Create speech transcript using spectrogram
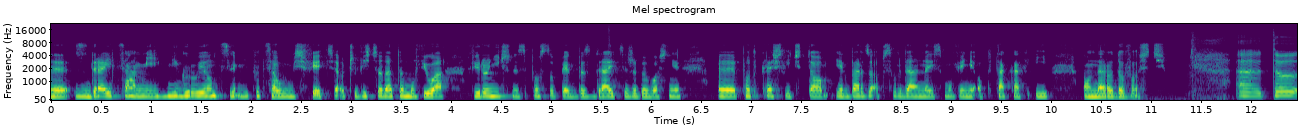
e, zdrajcami migrującymi po całym świecie. Oczywiście ona to mówiła w ironiczny sposób, jakby zdrajcy, żeby właśnie e, podkreślić to, jak bardzo absurdalne jest mówienie o ptakach i o narodowości. E, to,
